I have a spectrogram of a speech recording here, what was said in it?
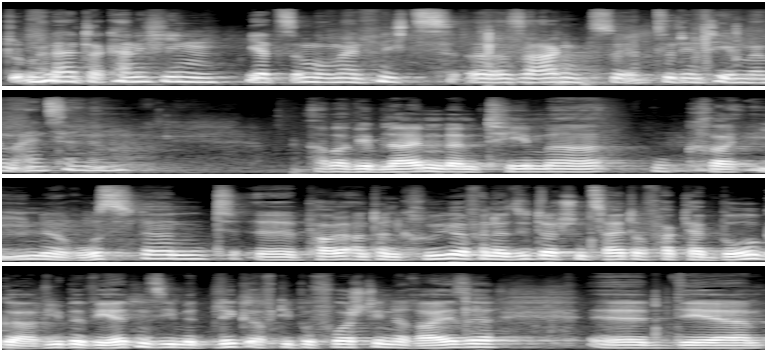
Tut mir leid, da kann ich Ihnen jetzt im Moment nichts äh, sagen zu, zu den Themen im Einzelnen. Aber wir bleiben beim Thema Ukraine, Russland. Äh, Paul Anton Krüger von der Süddeutschen Zeitung fragt Herr Burger, wie bewerten Sie mit Blick auf die bevorstehende Reise äh, der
